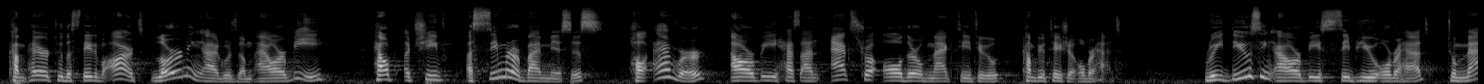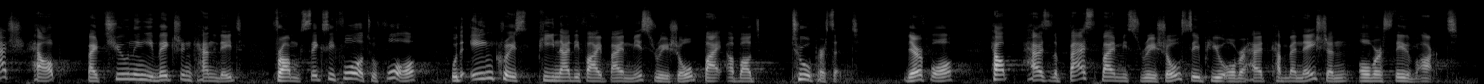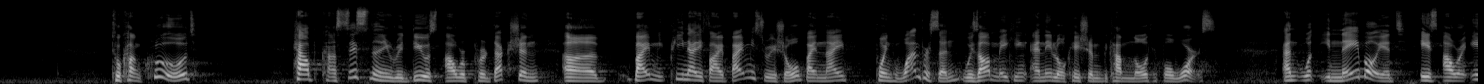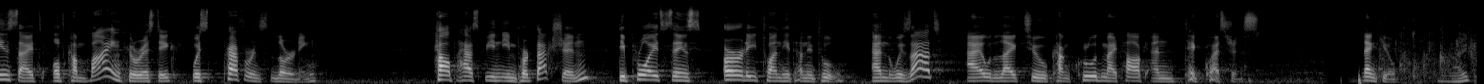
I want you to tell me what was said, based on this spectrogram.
Compared to the state-of-art learning algorithm, LRB, HALP achieve a similar biases. However, LRB has an extra order of magnitude computation overhead. Reducing LRB's CPU overhead to match HALP by tuning eviction candidate from 64 to 4 would increase P95 byte miss ratio by about 2%. Therefore, HALP has the best byte miss ratio CPU overhead combination over state of art. To conclude, HALP consistently reduce our production uh, by P95 byte miss ratio by 9.1% without making any location become notable worse. And what enable it is our insight of combining heuristic with preference learning. HALP has been in production, deployed since early 2022. And with that, I would like to conclude my talk and take questions. Thank you. All right.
